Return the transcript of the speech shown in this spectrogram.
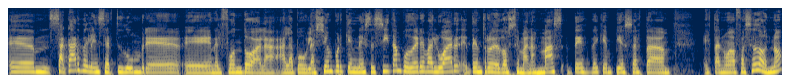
em, sacar de la incertidumbre en el fondo a la, a la población porque necesitan poder evaluar dentro de dos semanas más desde que empieza esta esta nueva fase 2, ¿no?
